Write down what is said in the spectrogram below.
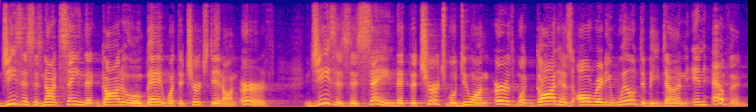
Jesus is not saying that God will obey what the church did on earth. Jesus is saying that the church will do on earth what God has already willed to be done in heaven.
